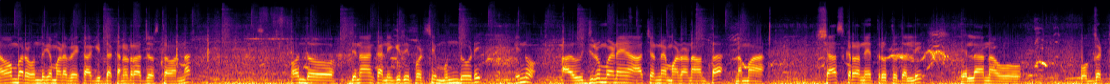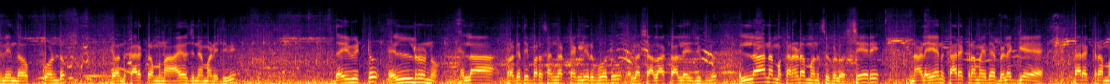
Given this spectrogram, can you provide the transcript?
ನವಂಬರ್ ಒಂದಿಗೆ ಮಾಡಬೇಕಾಗಿದ್ದ ಕನ್ನಡ ರಾಜ್ಯೋತ್ಸವವನ್ನು ಒಂದು ದಿನಾಂಕ ನಿಗದಿಪಡಿಸಿ ಮುಂದೂಡಿ ಇನ್ನು ಆ ವಿಜೃಂಭಣೆ ಆಚರಣೆ ಮಾಡೋಣ ಅಂತ ನಮ್ಮ ಶಾಸಕರ ನೇತೃತ್ವದಲ್ಲಿ ಎಲ್ಲ ನಾವು ಒಗ್ಗಟ್ಟಿನಿಂದ ಒಪ್ಪಿಕೊಂಡು ಈ ಒಂದು ಕಾರ್ಯಕ್ರಮನ ಆಯೋಜನೆ ಮಾಡಿದ್ದೀವಿ. ದಯವಿಟ್ಟು ಎಲ್ಲರೂ ಎಲ್ಲ ಪ್ರಗತಿಪರ ಸಂಘಟನೆಗಳಿರ್ಬೋದು, ಎಲ್ಲ ಶಾಲಾ ಕಾಲೇಜುಗಳು, ಎಲ್ಲ ನಮ್ಮ ಕನ್ನಡ ಮನಸ್ಸುಗಳು ಸೇರಿ ನಾಳೆ ಏನು ಕಾರ್ಯಕ್ರಮ ಇದೆ, ಬೆಳಗ್ಗೆ ಕಾರ್ಯಕ್ರಮ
